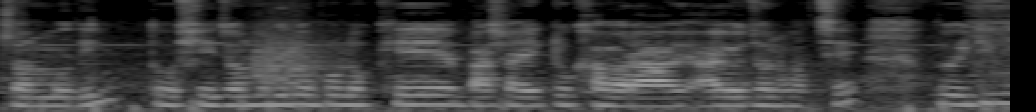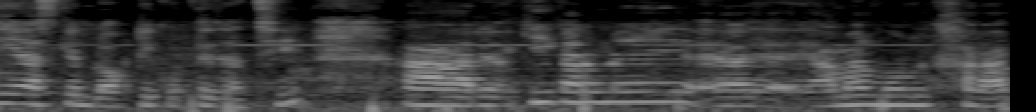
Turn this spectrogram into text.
জন্মদিন। তো সেই জন্মদিন উপলক্ষে বাসায় একটু খাওয়ার আয়- আয়োজন হচ্ছে। তো এটি নিয়ে আজকে ব্লগটি করতে যাচ্ছি। আর কি কারণে আমার মন খারাপ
